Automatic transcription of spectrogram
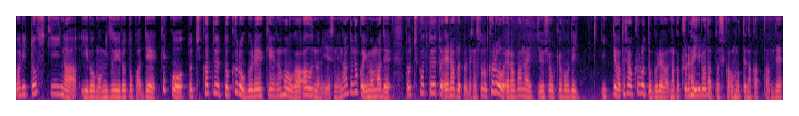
割と好きな色も水色とかで結構どっちかというと黒グレー系の方が合うのにですねなんとなく今までどっちかというと選ぶとですねその黒を選ばないっていう消去法で行って私は黒とグレーはなんか暗い色だとしか思ってなかったんで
